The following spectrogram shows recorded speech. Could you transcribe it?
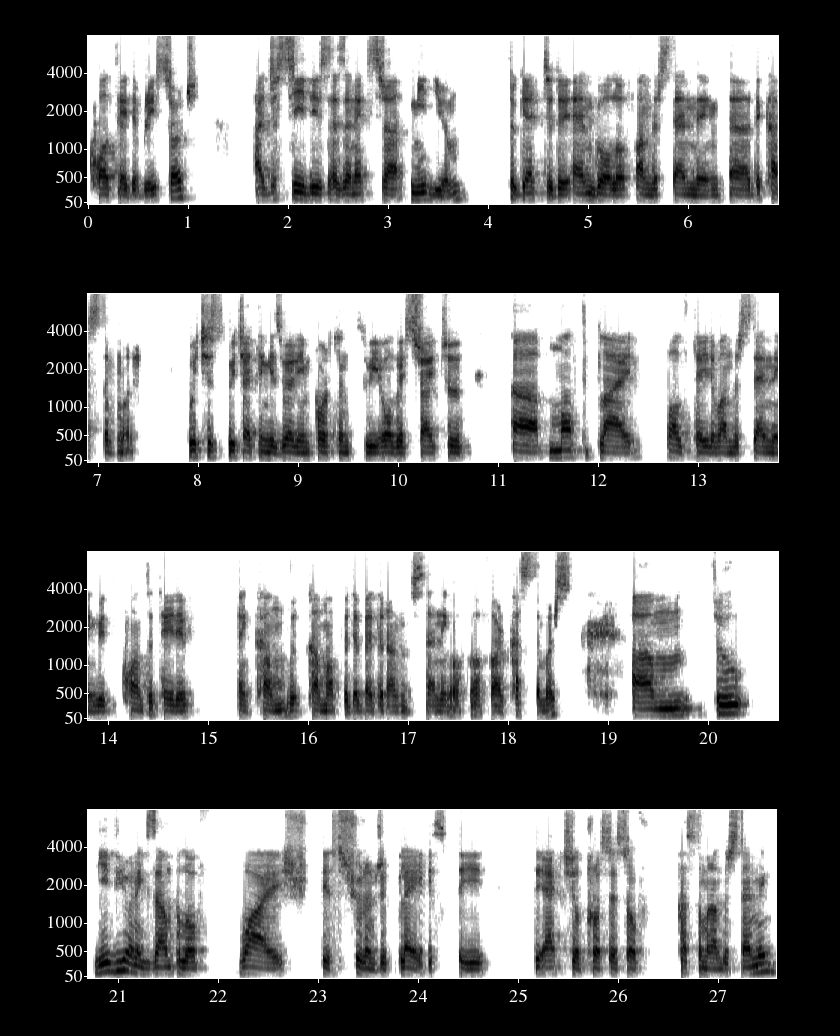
qualitative research. I just see this as an extra medium to get to the end goal of understanding uh, the customer which is which I think is very important. We always try to uh, multiply qualitative understanding with quantitative and come come up with a better understanding of, of our customers. Um, to give you an example of why sh- this shouldn't replace the the actual process of customer understanding.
